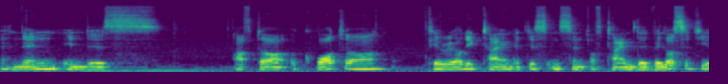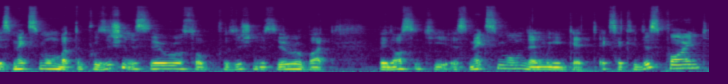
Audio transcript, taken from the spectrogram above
And then in this, after a quarter periodic time at this instant of time the velocity is maximum but the position is zero. So position is zero but velocity is maximum. Then we get exactly this point.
